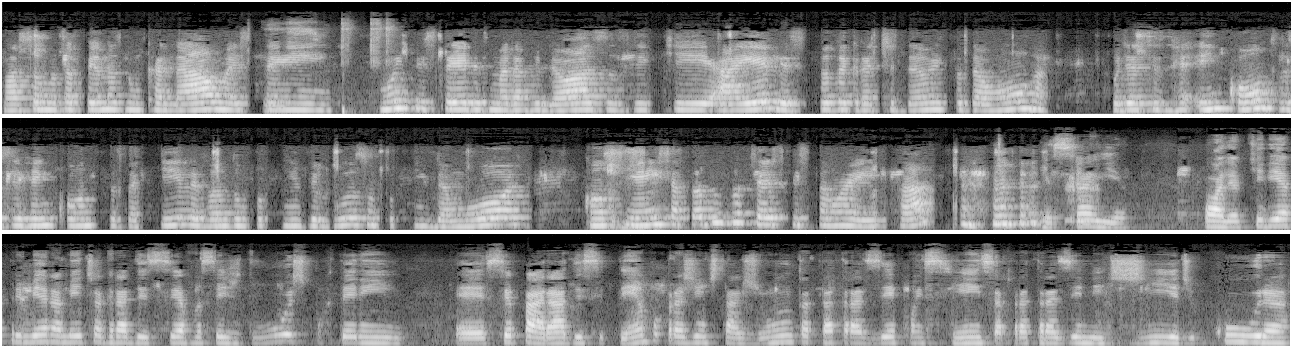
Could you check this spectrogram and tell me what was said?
Nós somos apenas um canal, mas tem muitos seres maravilhosos e que a eles toda gratidão e toda honra por esses encontros e reencontros aqui, levando um pouquinho de luz, um pouquinho de amor, consciência a todos vocês que estão aí, tá? Isso aí. Olha, eu queria primeiramente agradecer a vocês duas por terem é, separado esse tempo para a gente estar tá junta, para trazer consciência, para trazer energia de cura,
